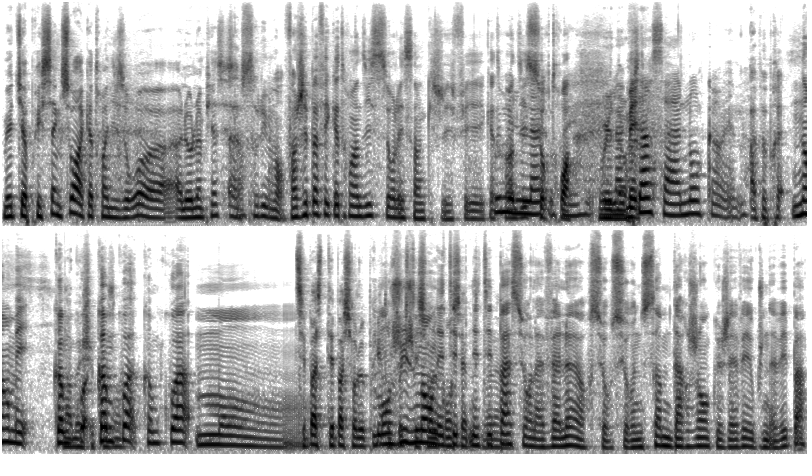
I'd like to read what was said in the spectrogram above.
mais tu as pris 5 soirs à 90 euros à, à l'Olympia, c'est ça? Absolument. Enfin, j'ai pas fait 90 sur les 5, j'ai fait Oui, mais 90 la- sur 3. ouais, Oui, non. L'Olympien, ça a non quand même. À peu près. Non, mais comme, Non, mais quoi, comme, quoi, comme quoi, mon, C'est pas, c'était pas sur le prix. mon jugement n'était voilà. pas sur la valeur, sur, sur une somme d'argent que j'avais ou que je n'avais pas.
